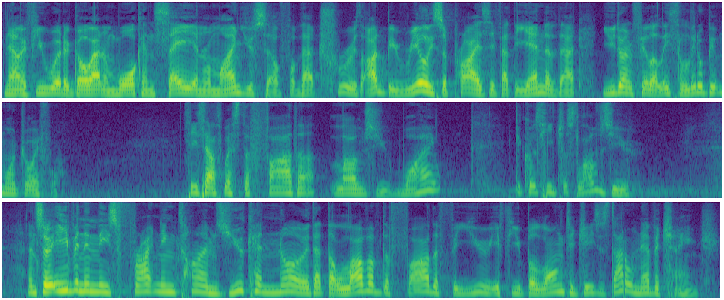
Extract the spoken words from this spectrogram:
Now, if you were to go out and walk and say and remind yourself of that truth, I'd be really surprised if at the end of that you don't feel at least a little bit more joyful. See, Southwest, the Father loves you. Why? Because He just loves you. And so, even in these frightening times, you can know that the love of the Father for you, if you belong to Jesus, that'll never change.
